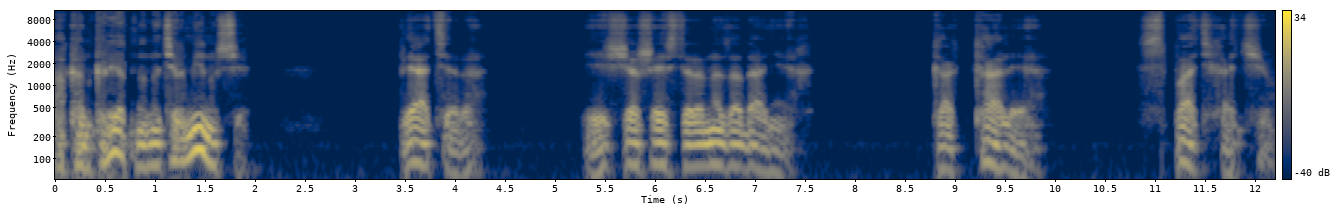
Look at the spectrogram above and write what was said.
«А конкретно на терминусе?» «Пятеро. Еще шестеро на заданиях. Как калия. Спать хочу».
